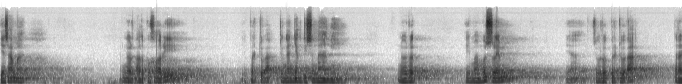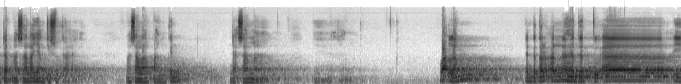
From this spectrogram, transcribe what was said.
ya sama. Menurut Al-Bukhari ya berdoa dengan yang disenangi. Menurut Imam Muslim ya suruh berdoa terhadap masalah yang disukai masalah apa mungkin tidak sama ya, wa'lam. Dan ketahui anna hadat du'ai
